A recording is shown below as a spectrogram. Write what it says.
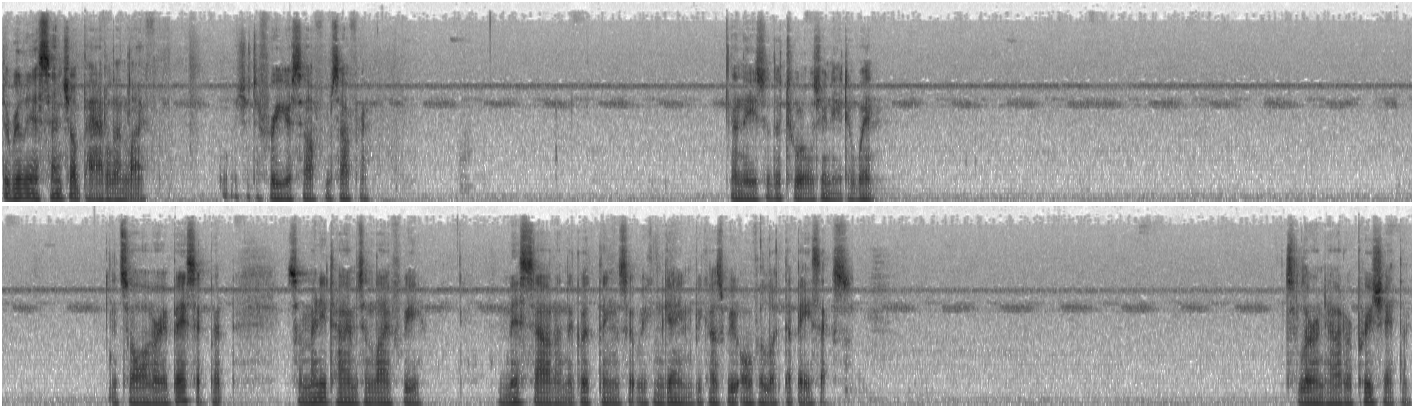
the really essential battle in life, which is to free yourself from suffering. And these are the tools you need to win. It's all very basic, but so many times in life we miss out on the good things that we can gain because we overlook the basics. To learn how to appreciate them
